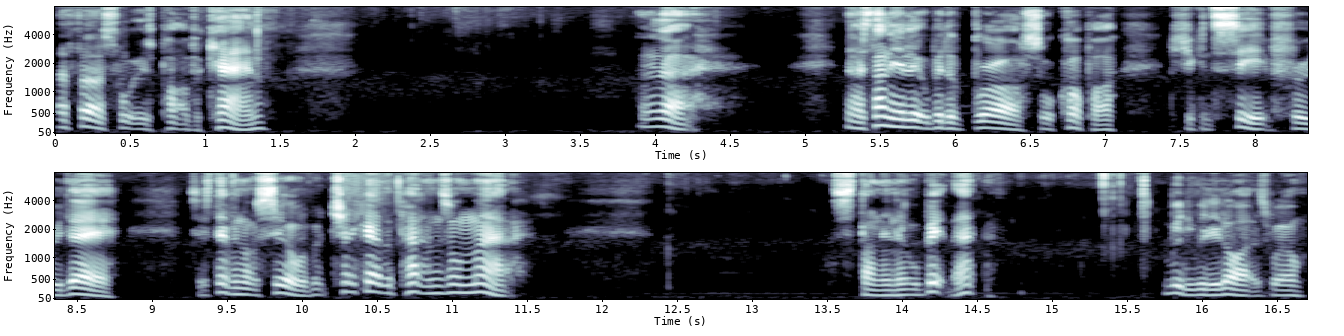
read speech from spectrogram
At first thought it was part of a can. Look at that. Now it's only a little bit of brass or copper because you can see it through there. So it's definitely not silver, but check out the patterns on that. Stunning little bit that. Really, really light as well.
